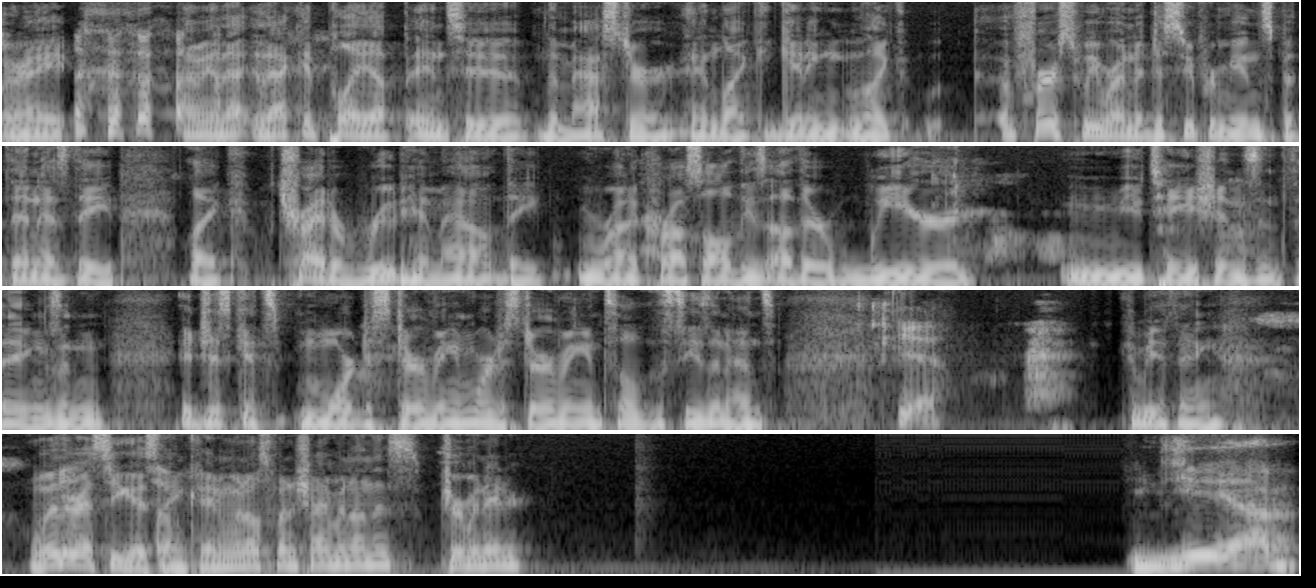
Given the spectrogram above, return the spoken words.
Right. I mean that that could play up into the master and like getting like first we run into super mutants, but then as they like try to root him out, they run across all these other weird mutations and things and it just gets more disturbing and more disturbing until the season ends. Yeah. Could be a thing. What do the rest of you guys oh. think? Anyone else want to chime in on this? Germinator? Yeah, I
